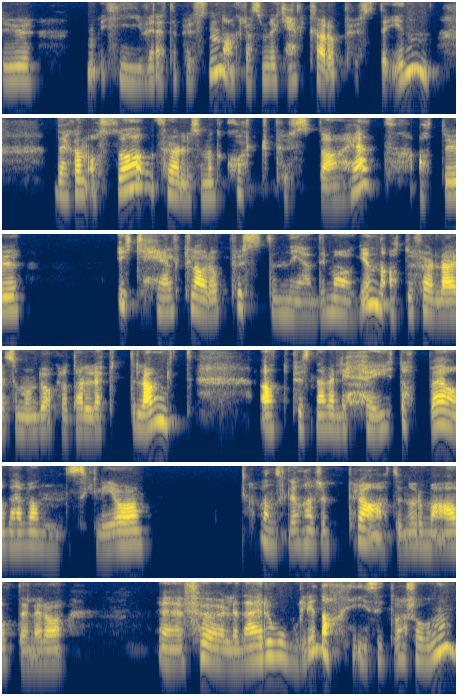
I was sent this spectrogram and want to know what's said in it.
du hiver etter pusten, akkurat som du ikke helt klarer å puste inn. Det kan også føles som en kortpustahet, at du ikke helt klarer å puste ned i magen. At du føler deg som om du akkurat har løpt langt. At pusten er veldig høyt oppe, og det er vanskelig å, vanskelig å kanskje prate normalt eller å eh, føle deg rolig da, i situasjonen.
